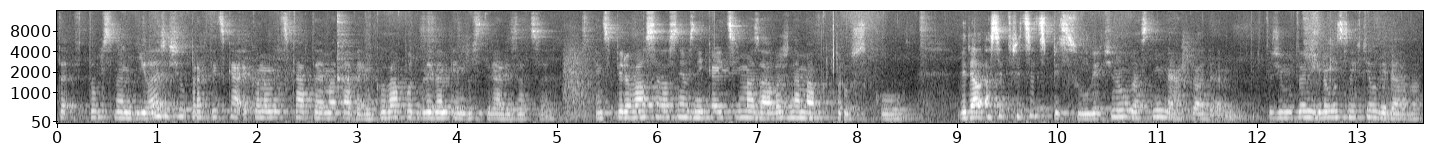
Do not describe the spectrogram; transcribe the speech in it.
te, v tom svém díle řešil praktická ekonomická témata venkova pod vlivem industrializace. Inspiroval se vlastně vznikajícíma záložnama v Prusku, Vydal asi 30 spisů, většinou vlastním nákladem, protože mu to nikdo moc nechtěl vydávat.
